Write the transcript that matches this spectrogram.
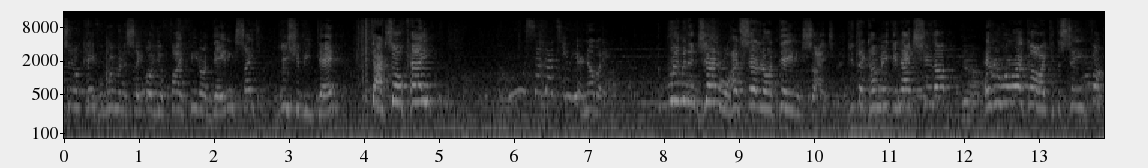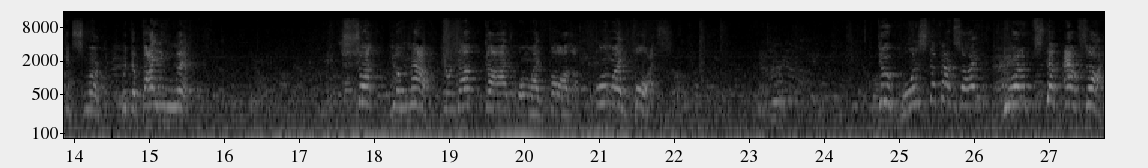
is it okay for women to say, oh, you're five feet on dating sites? You should be dead? That's okay? Who said that to you here? Nobody. Women in general have said it on dating sites. You think I'm making that shit up? Everywhere I go, I get the same fucking smirk with the biting lip. Shut your mouth. You're not God or my father or my boss. Dude, you want to step outside? You want to step outside?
